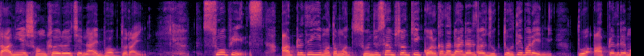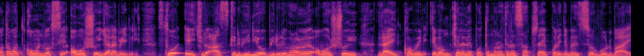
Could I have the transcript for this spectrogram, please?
তা নিয়ে সংশয় রয়েছে নাইট ভক্তরাই। সোফিস আপনাদের কি মতামত? সঞ্জু স্যামসং কি কলকাতা নাইট রাইডার্স যুক্ত হতে পারেন? তো আপনাদের মতামত কমেন্ট বক্সে অবশ্যই জানাবেন। তো এই ছিল আজকের ভিডিও ভিডিওটি ভালো লাগলে অবশ্যই লাইক কমেন্ট এবং চ্যানেলে প্রথমবার হতে সাবস্ক্রাইব করে যাবেন। সো গুড বাই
